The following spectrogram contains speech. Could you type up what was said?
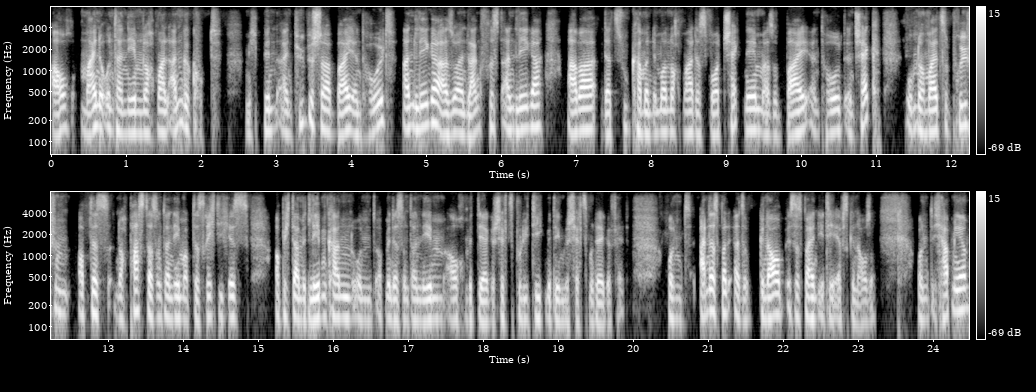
auch meine Unternehmen nochmal angeguckt. Ich bin ein typischer Buy-and-Hold-Anleger, also ein Langfristanleger, aber dazu kann man immer nochmal das Wort Check nehmen, also Buy and Hold and Check, um nochmal zu prüfen, ob das noch passt, das Unternehmen, ob das richtig ist, ob ich damit leben kann und ob mir das Unternehmen auch mit der Geschäftspolitik, mit dem Geschäftsmodell gefällt. Und anders, also genau ist es bei den ETFs genauso. Und ich habe mir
